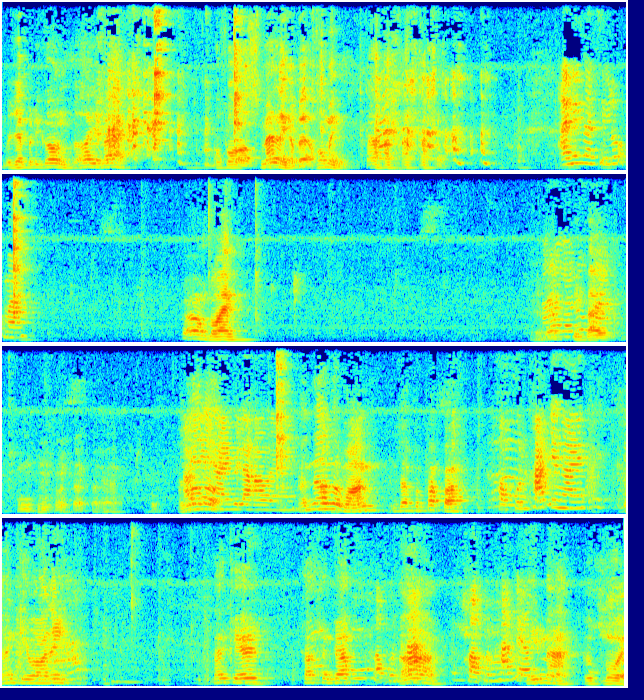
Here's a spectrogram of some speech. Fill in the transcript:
Where's everybody gone? Oh, you're back. I thought I was smelling a bit, humming. อันนี้มาสิลูกมา oh boy. Ah, lalo Keep ba? out. เอายังไง another, เวลาเอายังไง another one. Is that for Papa? ขอบคุณครับยังไง Thank you, Arnie. Thank you. Touch and cup. ขอบคุณครับ Ah, ขอบคุณครับเดี๋ยว Lima. Good boy.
